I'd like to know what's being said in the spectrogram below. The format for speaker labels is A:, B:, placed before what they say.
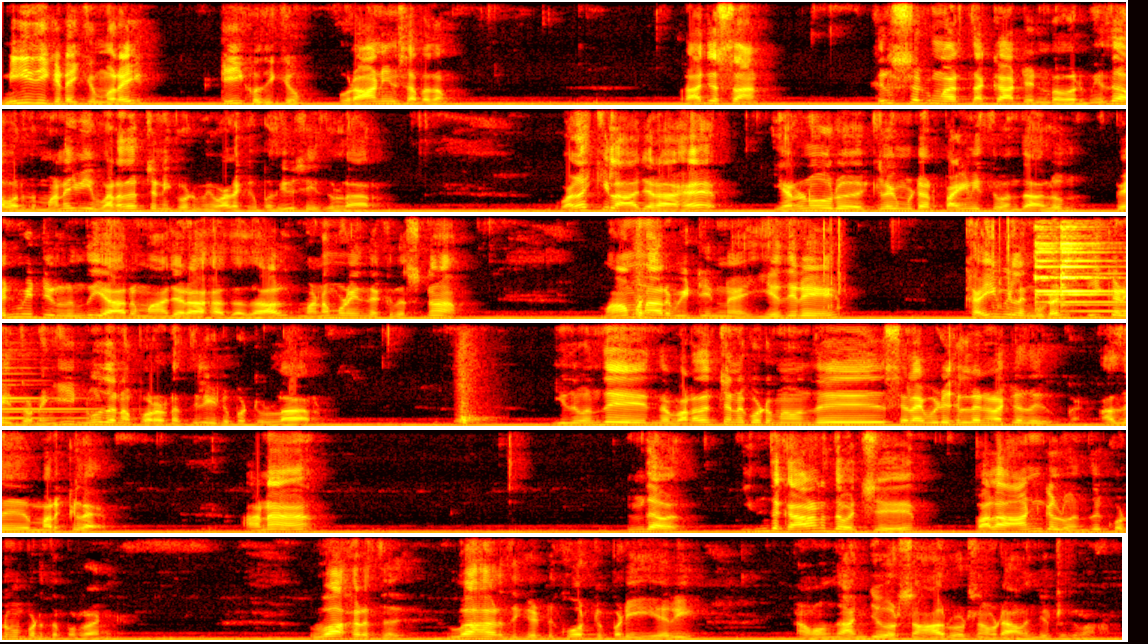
A: நீதி கிடைக்கும் வரை டீ கொதிக்கும். ஒரு ஆணின் சபதம். ராஜஸ்தான். கிருஷ்ணகுமார் தக்காட் என்பவர் மீது அவரது மனைவி வரதட்சணை கொடுமை வழக்கு பதிவு செய்துள்ளார். வழக்கில் ஆஜராக இருநூறு கிலோமீட்டர் பயணித்து வந்தாலும் பெண் வீட்டிலிருந்து யாரும் ஆஜராகாததால் மனமுடைந்த கிருஷ்ணா மாமனார் வீட்டின் எதிரே கைவிலங்குடன் டீக்கடை தொடங்கி நூதன போராட்டத்தில் ஈடுபட்டுள்ளார். இது வந்து இந்த வரதட்சணை கொடுமை வந்து சில வீடுகளில் நடக்குது. அது மறுக்கலை. ஆனால் இந்த இந்த காரணத்தை வச்சு பல ஆண்கள் வந்து கொடுமைப்படுத்தப்படுறாங்க. விவாகரத்து விவாகரத்து கேட்டு கோர்ட்டு படி ஏறி அவன் வந்து அஞ்சு வருஷம் ஆறு வருஷம் அப்படியே அலைஞ்சிட்ருக்கிறான்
